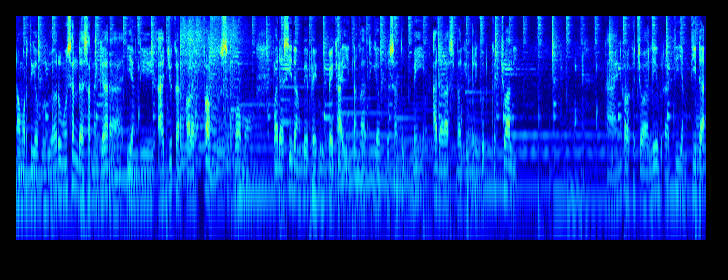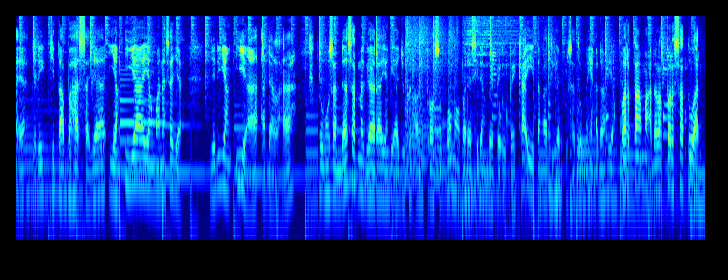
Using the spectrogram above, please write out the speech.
nomor 32 rumusan dasar negara yang diajukan oleh Prof Supomo pada sidang BPU PKI tanggal 31 Mei adalah sebagai berikut kecuali Nah, ini kalau kecuali berarti yang tidak ya. Jadi kita bahas saja yang iya yang mana saja. Jadi yang iya adalah rumusan dasar negara yang diajukan oleh Prosupomo pada sidang BPU PKI tanggal 31 Mei adalah yang pertama adalah persatuan.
